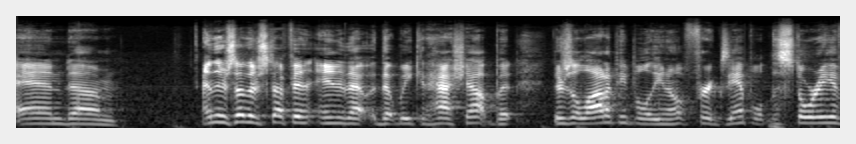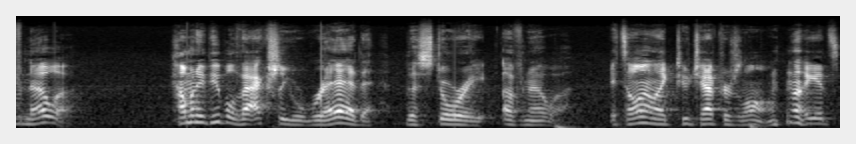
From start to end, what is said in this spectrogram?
and um, and there's other stuff in, in that that we could hash out. But there's a lot of people, you know, for example, the story of Noah. How many people have actually read the story of Noah? It's only like two chapters long. like it's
